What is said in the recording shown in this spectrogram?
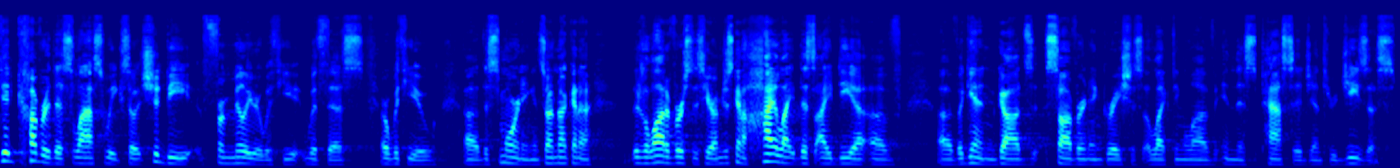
did cover this last week, so it should be familiar with you with this or with you uh, this morning. And so I'm not going to. There's a lot of verses here. I'm just going to highlight this idea of, of again God's sovereign and gracious electing love in this passage and through Jesus.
